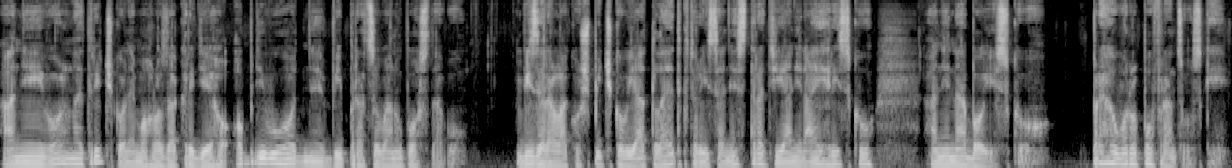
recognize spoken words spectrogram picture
Ani voľné tričko nemohlo zakryť jeho obdivuhodne vypracovanú postavu. Vyzeral ako špičkový atlét, ktorý sa nestratí ani na ihrisku, ani na boisku. Prehovoril po francúzsky.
